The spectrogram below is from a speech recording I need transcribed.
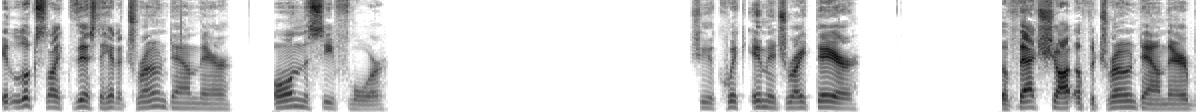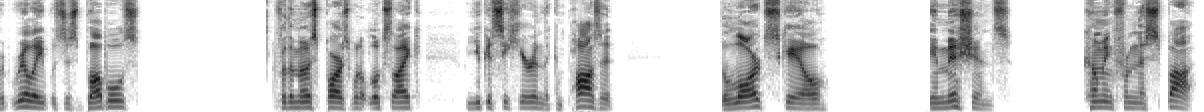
it looks like this. They had a drone down there on the seafloor. See a quick image right there of that shot of the drone down there, but really it was just bubbles for the most part, is what it looks like. You can see here in the composite the large scale emissions coming from this spot.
